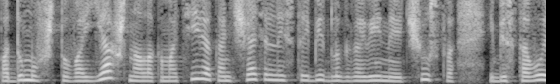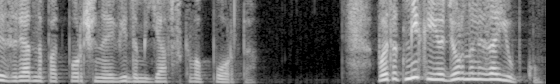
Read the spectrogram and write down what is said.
подумав, что вояж на локомотиве окончательно истребит благоговейное чувство и без того изрядно подпорченное видом Явского порта. В этот миг ее дернули за юбку.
